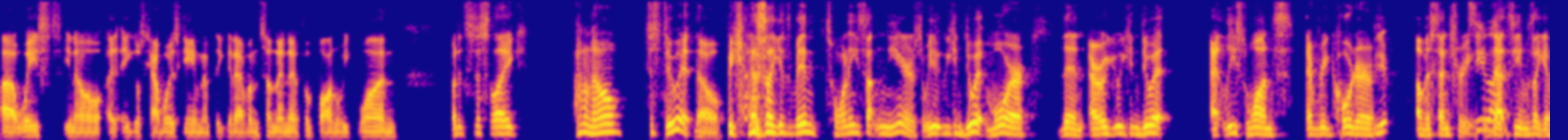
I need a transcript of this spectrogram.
uh, waste you know an Eagles Cowboys game that they could have on Sunday Night Football in week one. But it's just like I don't know, just do it though because like it's been twenty something years. We we can do it more than or we can do it at least once every quarter. Of a century. See, like, that seems like a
